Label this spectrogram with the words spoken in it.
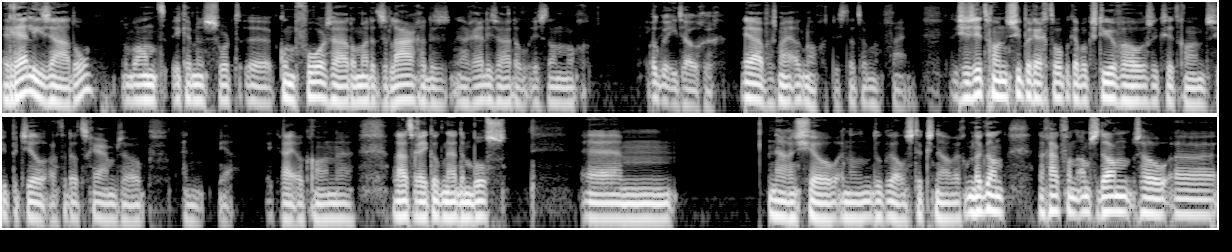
rallyzadel. Want ik heb een soort eh comfortzadel, maar dat is lager. Dus een rallyzadel is dan nog... Ook weer iets hoger. Ja, volgens mij ook nog. Dus dat is ook nog fijn. Dus je zit gewoon super rechtop. Ik heb ook stuurverhogers. Ik zit gewoon super chill achter dat scherm zo. En ja, ik rij ook gewoon... eh laatst reed ik ook naar Den Bosch. Ehm, naar een show. En dan doe ik wel een stuk snelweg. Omdat ik dan... Dan ga ik van Amsterdam zo... eh, eh,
